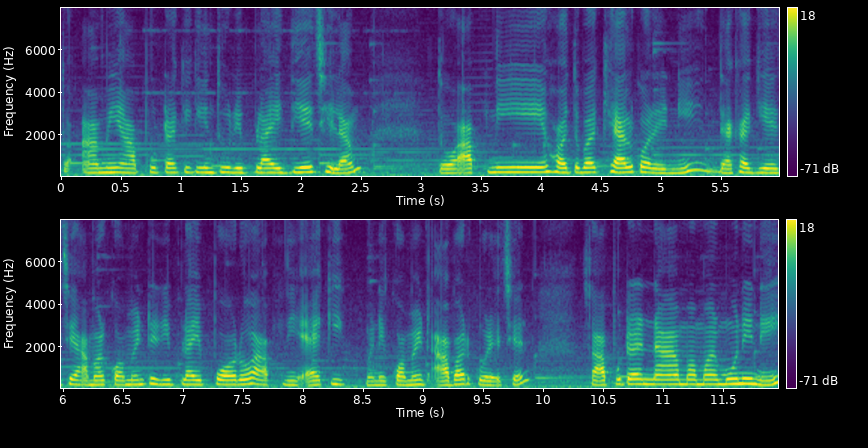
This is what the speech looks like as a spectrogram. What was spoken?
তো আমি আপুটাকে কিন্তু রিপ্লাই দিয়েছিলাম তো আপনি হয়তোবা খেয়াল করেননি, দেখা গিয়েছে আমার কমেন্টে রিপ্লাই পরও আপনি একই মানে কমেন্ট আবার করেছেন। তো আপুটার নাম আমার মনে নেই,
